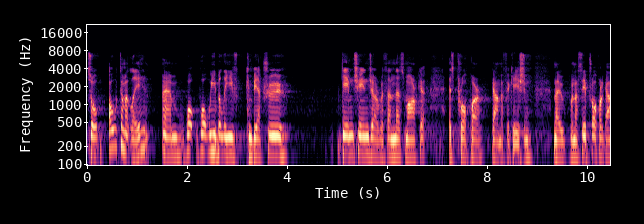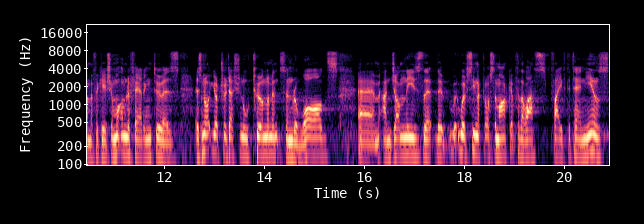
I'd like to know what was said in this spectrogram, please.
So ultimately, um, what, what we believe can be a true game changer within this market is proper gamification. Now, when I say proper gamification, what I'm referring to is, is not your traditional tournaments and rewards um, and journeys that, that we've seen across the market for the last five to ten years.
